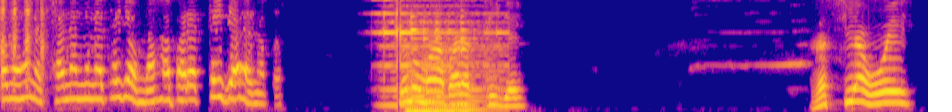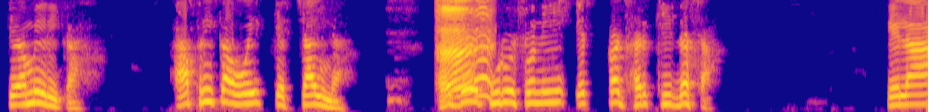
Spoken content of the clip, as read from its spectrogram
તમે હું ને છાના મુના થઈ જાવ મહાભારત થઈ જાય નકર. કેનું મહાભારત થઈ જાય? રશિયા હોય કે અમેરિકા? આફ્રિકા હોય કે ચાઇના? પુરુષોની એક જ હરખી દશા. પેલા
